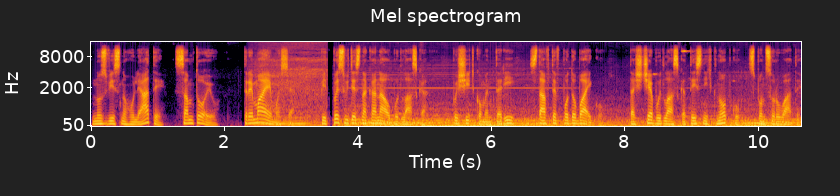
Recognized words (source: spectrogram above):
Ну, звісно, гуляти сам тою. Тримаємося. Підписуйтесь на канал, будь ласка. Пишіть коментарі, ставте вподобайку. Та ще, будь ласка, тисніть кнопку спонсорувати.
